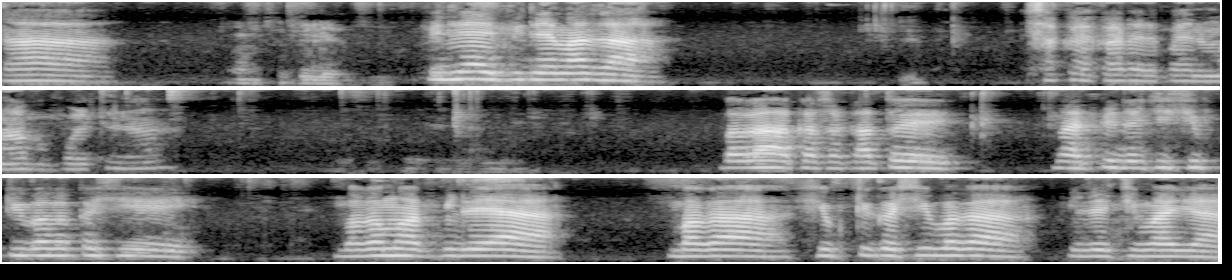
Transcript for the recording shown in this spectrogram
हा. पिले आहे पिल्ले माझा. सकाळी काढायला पाहिजे मागं पळते ना. बघा कसं खातोय. माझ्या पिल्याची शिफ्टी बघा कशी आहे. बघा मा पिल्या बघा शिफ्टी कशी बघा पिल्याची माझ्या.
